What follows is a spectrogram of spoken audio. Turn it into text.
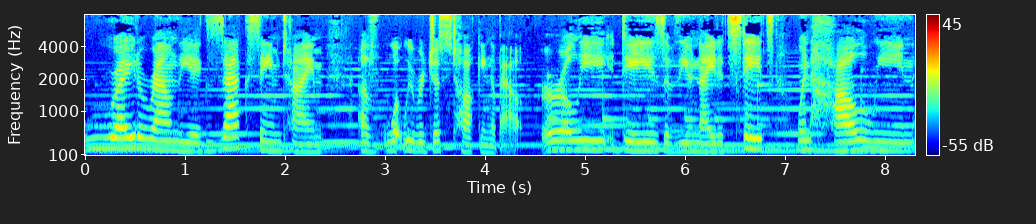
right around the exact same time of what we were just talking about early days of the United States when Halloween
